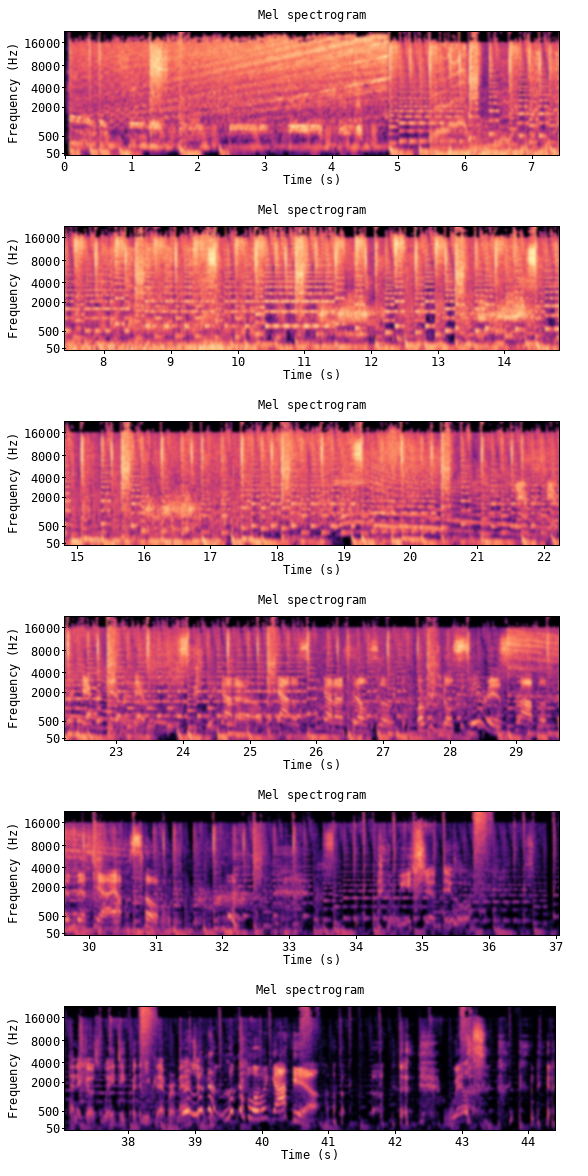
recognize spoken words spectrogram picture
Original serious problems in this here episode. we should do. And it goes way deeper than you could ever Look imagine. at, look at what we got here. Will.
